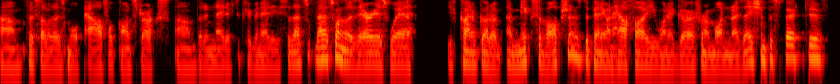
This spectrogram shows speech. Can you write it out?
um, for some of those more powerful constructs um, that are native to Kubernetes. So that's that's one of those areas where you've kind of got a, a mix of options depending on how far you want to go from a modernization perspective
